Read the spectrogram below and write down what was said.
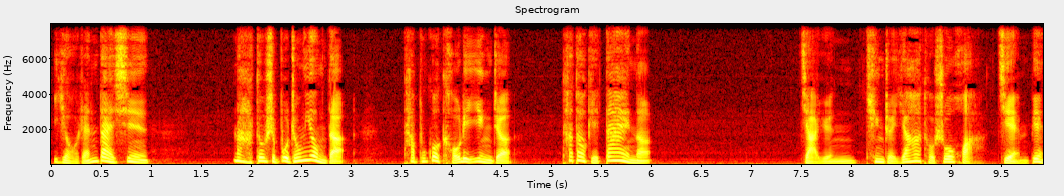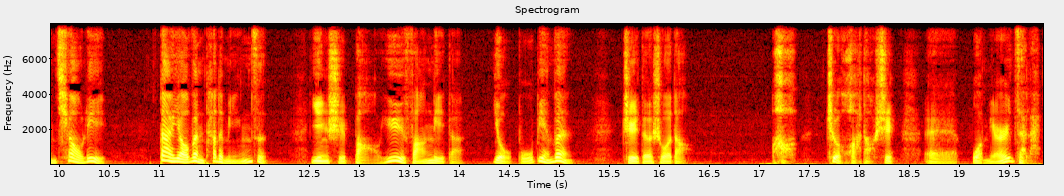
有人带信，那都是不中用的。他不过口里应着，他倒给带呢。贾云听着丫头说话简便俏丽，待要问她的名字，因是宝玉房里的，又不便问，只得说道：“哦，这话倒是，呃，我明儿再来。”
